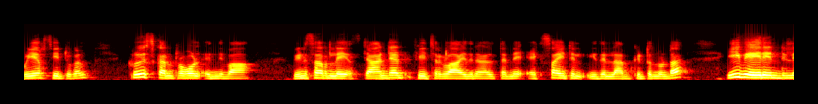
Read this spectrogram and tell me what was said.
റിയർ സീറ്റുകൾ ക്രൂയിസ് കൺട്രോൾ എന്നിവ വിൻസറിലെ സ്റ്റാൻഡേർഡ് ഫീച്ചറുകളായതിനാൽ തന്നെ എക്സൈറ്റിൽ ഇതെല്ലാം കിട്ടുന്നുണ്ട്. ഈ വേരിയന്റിൽ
